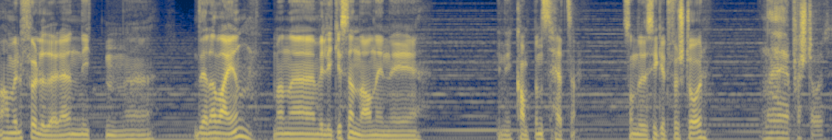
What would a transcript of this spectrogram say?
han vil følge dere en liten eh, del av veien, men jeg vil ikke sende han inn i, inn i kampens hete. Som dere sikkert forstår. Nei, jeg forstår.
